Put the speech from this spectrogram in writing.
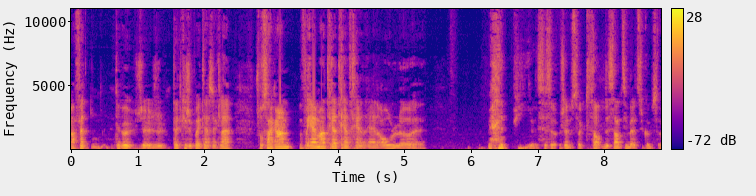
en fait, peut-être que j'ai pas été assez clair. Je trouve ça quand même vraiment très, très, très, très drôle. Là. Puis euh, c'est ça, j'aime ça que tu sortes des sentiers battus comme ça.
